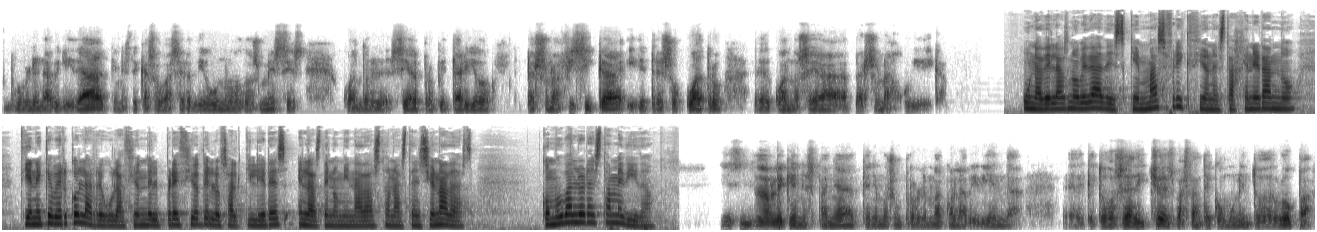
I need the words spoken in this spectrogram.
vulnerabilidad, que en este caso va a ser de uno o dos meses cuando sea el propietario persona física y de tres o cuatro cuando sea persona jurídica. Una de las novedades que más fricción está generando tiene que ver con la regulación del precio de los alquileres en las denominadas zonas tensionadas. ¿Cómo valora esta medida? Es indudable que en España tenemos un problema con la vivienda, eh, que todo se ha dicho es bastante común en toda Europa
